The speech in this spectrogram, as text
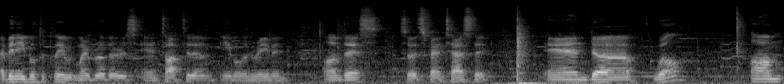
I've been able to play with my brothers and talk to them, Emil and Raymond, on this, so it's fantastic. And uh, well, um,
